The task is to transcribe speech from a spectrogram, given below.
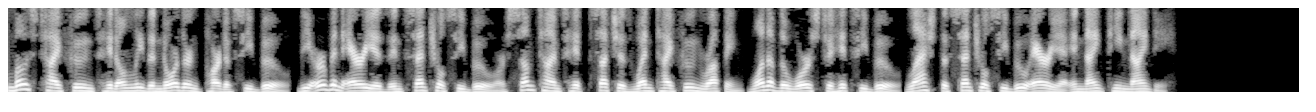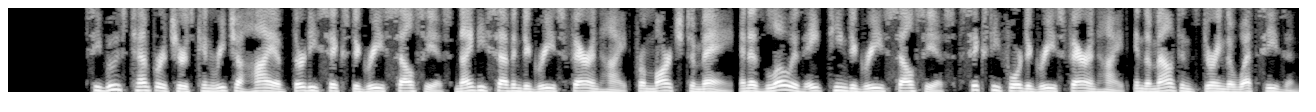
most typhoons hit only the northern part of Cebu, the urban areas in central Cebu are sometimes hit, such as when Typhoon Ruping, one of the worst to hit Cebu, lashed the central Cebu area in 1990. Cebu's temperatures can reach a high of 36 degrees Celsius 97 degrees Fahrenheit from March to May, and as low as 18 degrees Celsius 64 degrees Fahrenheit in the mountains during the wet season.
